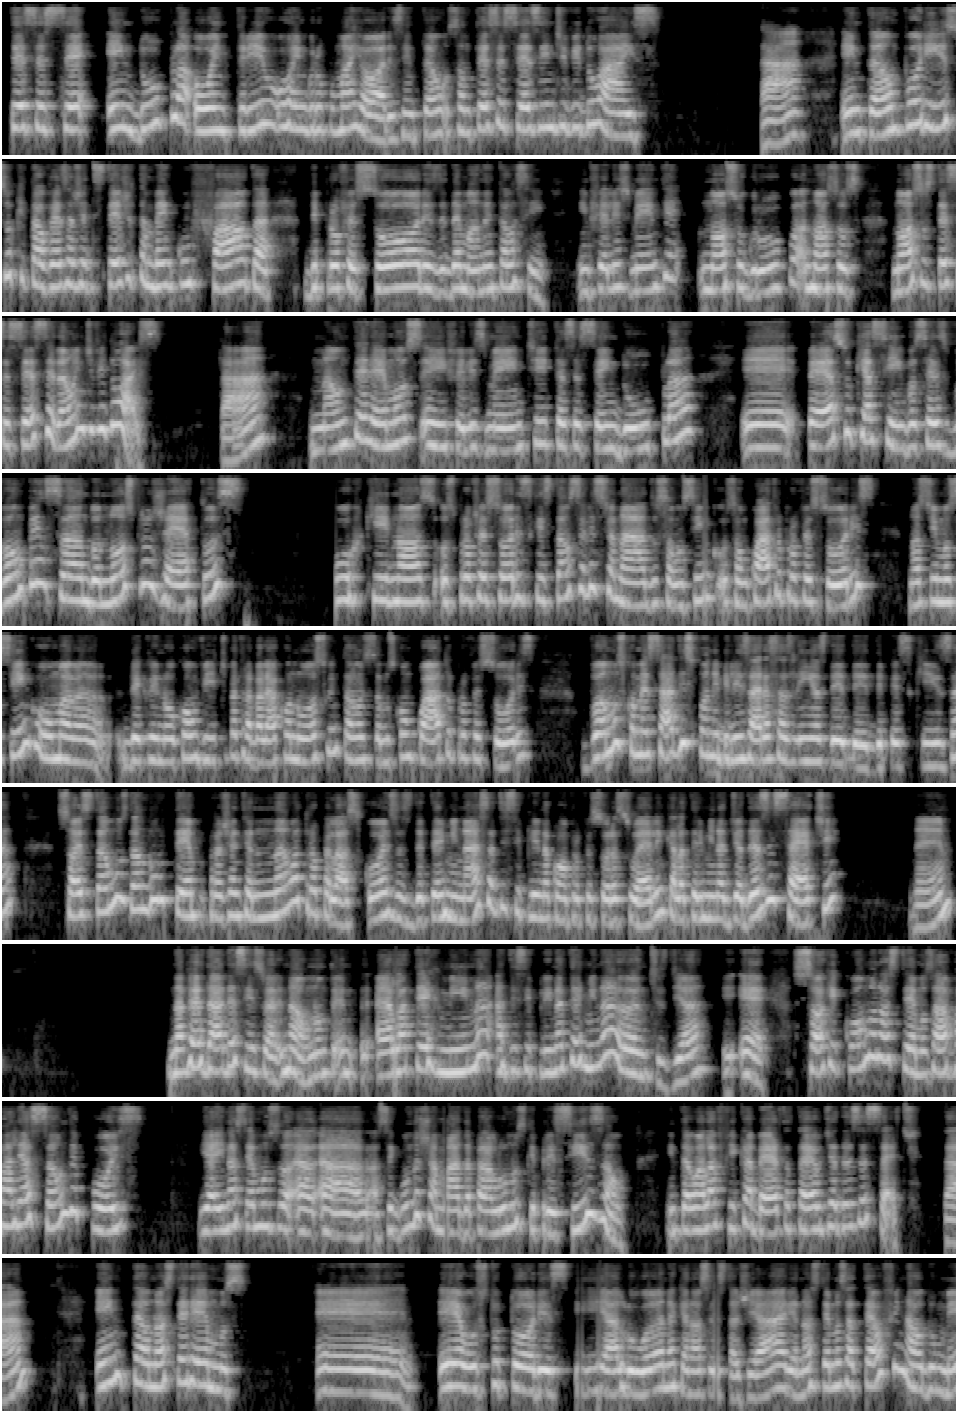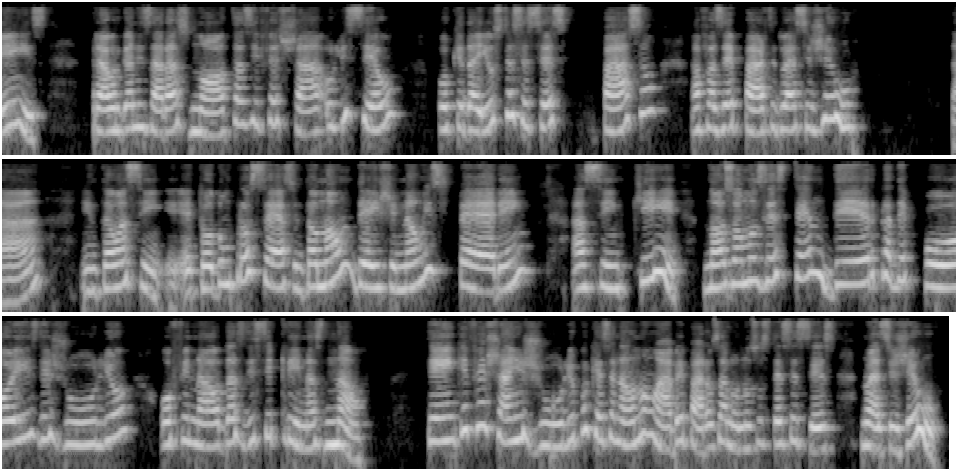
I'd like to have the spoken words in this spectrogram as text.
TCC em dupla ou em trio ou em grupo maiores. Então, são TCCs individuais, tá? Então, por isso que talvez a gente esteja também com falta de professores e demanda. Então, assim, infelizmente, nosso grupo, nossos, nossos TCC serão individuais, tá? Não teremos, infelizmente, TCC em dupla. E peço que, assim, vocês vão pensando nos projetos, porque nós, os professores que estão selecionados, são cinco, são quatro professores, nós tínhamos cinco, uma declinou o convite para trabalhar conosco, então estamos com quatro professores, Vamos começar a disponibilizar essas linhas de, de, de pesquisa. Só estamos dando um tempo para a gente não atropelar as coisas, determinar essa disciplina com a professora Suelen, que ela termina dia 17, né? Na verdade, assim, Suelen, não, não tem, ela termina, a disciplina termina antes, dia, é, só que como nós temos a avaliação depois, e aí nós temos a, a, a segunda chamada para alunos que precisam, então, ela fica aberta até o dia 17, tá? Então, nós teremos é, eu, os tutores e a Luana, que é a nossa estagiária, nós temos até o final do mês para organizar as notas e fechar o liceu, porque daí os TCCs passam a fazer parte do SGU, tá? Então, assim, é todo um processo. Então, não deixem, não esperem assim que nós vamos estender para depois de julho o final das disciplinas. Não. Tem que fechar em julho, porque senão não abre para os alunos os TCCs no SGU.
